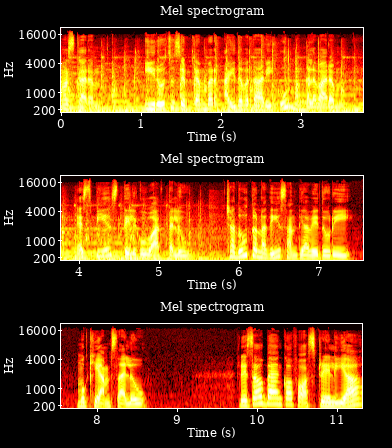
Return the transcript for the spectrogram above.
నమస్కారం. ఈరోజు సెప్టెంబర్ ఐదవ తారీఖు మంగళవారం. ఎస్పీఎస్ తెలుగు వార్తలు. చదువుతున్నది సంధ్యావేదూరి ముఖ్యాంశాలు Reserve Bank of Australia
